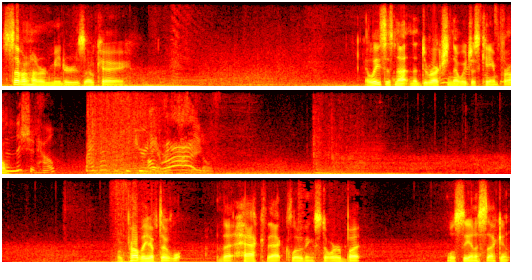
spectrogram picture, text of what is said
700 meters, okay. At least it's not in the direction that we just came from. This should help. Bypass the security right. We'll probably have to that hack that clothing store, but we'll see in a second.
